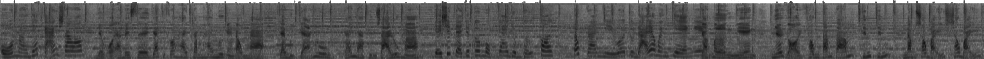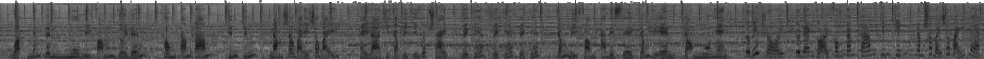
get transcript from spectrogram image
Ủa mà giá cả sao không? Dầu gội ABC giá chỉ có 220.000 đồng hà Chai bự chản luôn, cả nhà cùng xài luôn mà Vậy ship lại cho tôi một chai dùng thử coi Tóc ra nhiều tôi đãi ông ăn chèn nghe Cảm ơn nghe Nhớ gọi 088 99 567 67 Hoặc nhắn tin mua mỹ phẩm gửi đến 088 99 567 67 hay là truy cập địa chỉ website www.mỹ phẩm abc.vn chọn mua nghe. Tôi biết rồi, tôi đang gọi 088 99 567 67 nè.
